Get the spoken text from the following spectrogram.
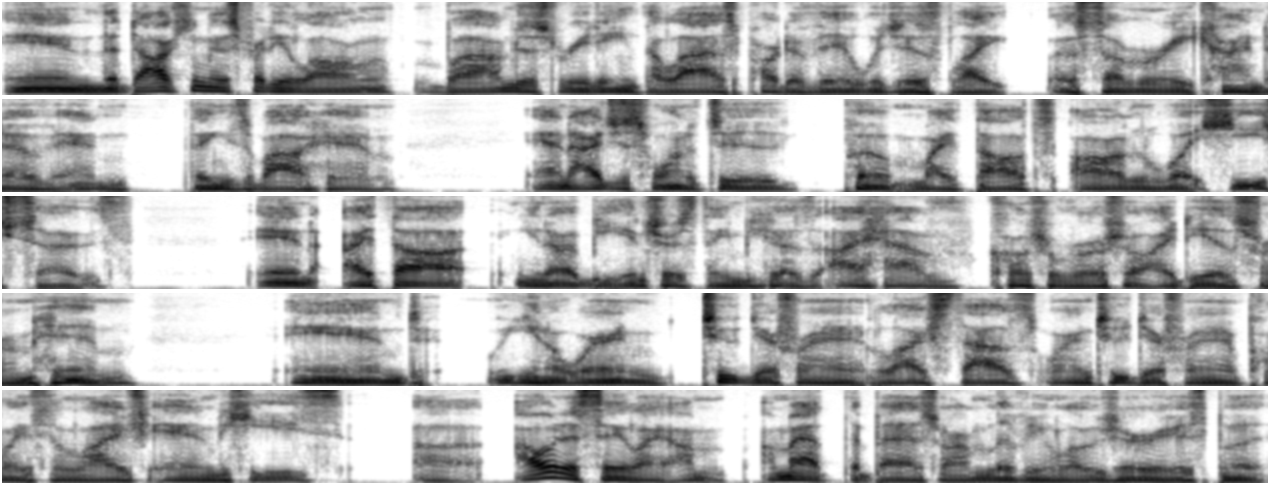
And the document is pretty long, but I'm just reading the last part of it, which is like a summary kind of and things about him. And I just wanted to put my thoughts on what he says. And I thought, you know, it'd be interesting because I have controversial ideas from him. And, you know, we're in two different lifestyles, we're in two different points in life. And he's, uh, I wouldn't say like I'm, I'm at the best or I'm living luxurious, but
